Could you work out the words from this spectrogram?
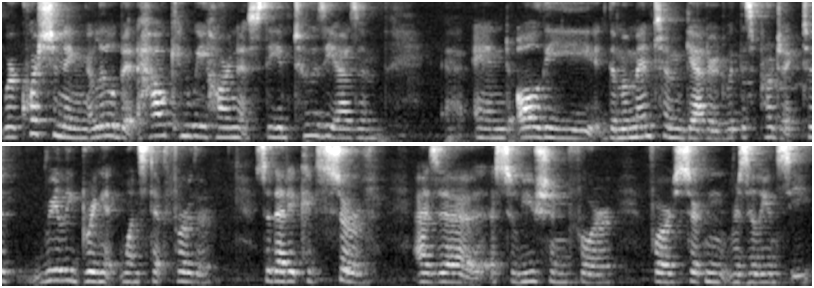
we're questioning a little bit how can we harness the enthusiasm and all the, the momentum gathered with this project to really bring it one step further so that it could serve as a, a solution for, for certain resiliency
